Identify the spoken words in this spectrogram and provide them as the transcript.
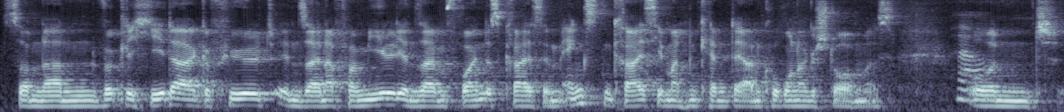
sondern wirklich jeder gefühlt in seiner Familie, in seinem Freundeskreis, im engsten Kreis jemanden kennt, der an Corona gestorben ist. Ja, und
